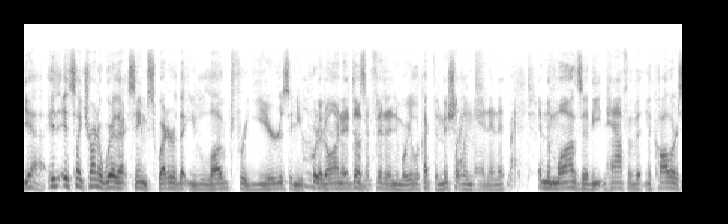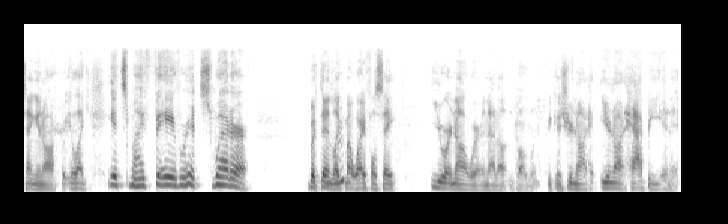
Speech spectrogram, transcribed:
Yeah, it, it's like trying to wear that same sweater that you loved for years, and you Oh, put it on, and it doesn't fit anymore. You look like the Michelin Right. Man in it, Right. and the moths have eaten half of it, and the collar's hanging off. But you're like, it's my favorite sweater. But then, like Mhm. my wife will say, you are not wearing that out in public because you're not you're not happy in it.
